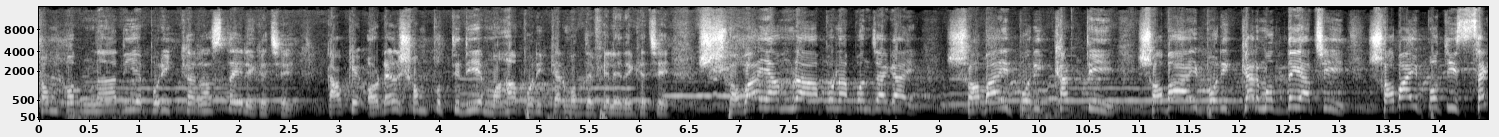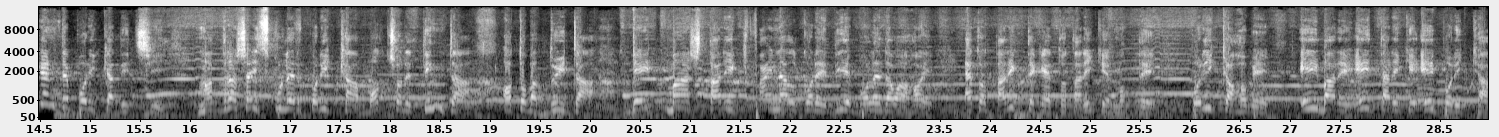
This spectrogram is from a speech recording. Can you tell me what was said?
সম্পদ না দিয়ে পরীক্ষার রাস্তায় রেখেছে, কাউকে অডেল সম্পত্তি দিয়ে মহা পরীক্ষার মধ্যে ফেলে রেখেছে। সবাই আমরা আপন আপন জায়গায়, সবাই পরীক্ষার্থী, সবাই পরীক্ষার মধ্যেই আছি, সবাই প্রতি সেকেন্ডে পরীক্ষা দিচ্ছি। মাদ্রাসা স্কুলের পরীক্ষা বছরে তিনটা অথবা দুইটা, ডেট, মাস, তারিখ ফাইনাল করে দিয়ে বলে দেওয়া হয়, এত তারিখ থেকে এত তারিখের মধ্যে পরীক্ষা হবে, এইবারে এই তারিখে এই পরীক্ষা।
